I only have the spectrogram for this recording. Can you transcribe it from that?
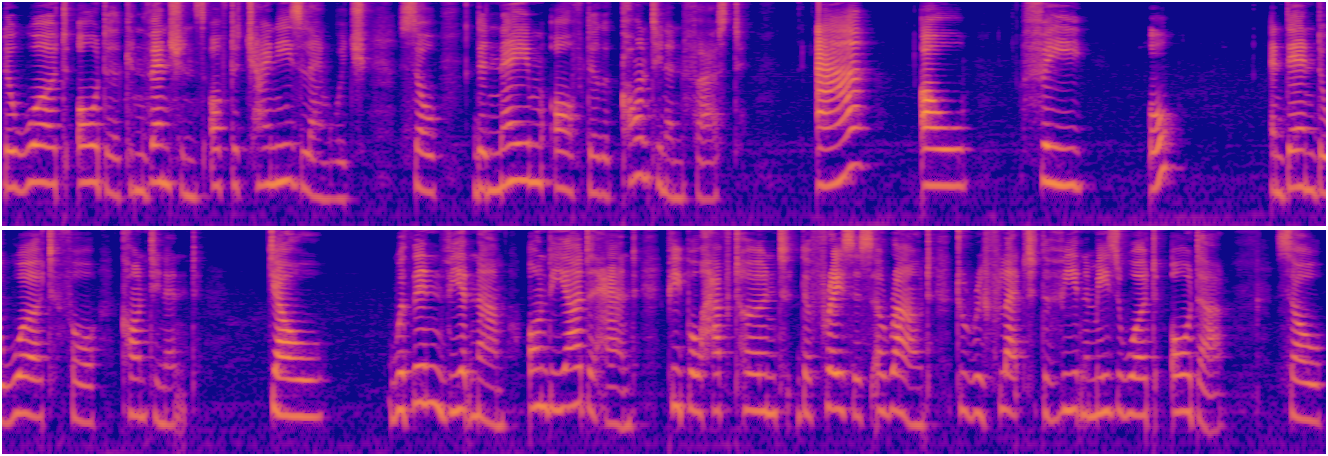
the word order conventions of the Chinese language. So the name of the continent first. Á, Âu, Phi, Úc. And then the word for continent. Châu. Within Vietnam, on the other hand, people have turned the phrases around to reflect the Vietnamese word order. So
